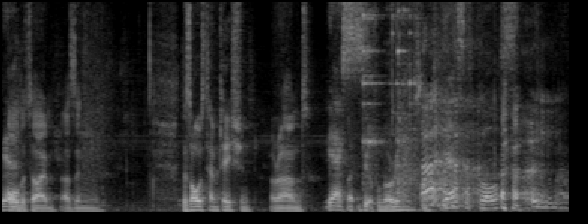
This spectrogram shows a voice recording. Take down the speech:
Yeah. all the time. As in, there's always temptation around. Yes. Like beautiful Noirin. yes, of course.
